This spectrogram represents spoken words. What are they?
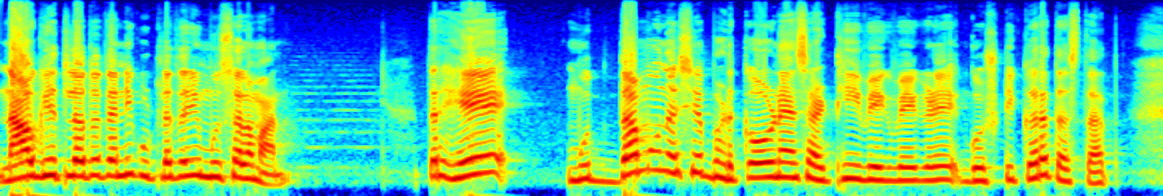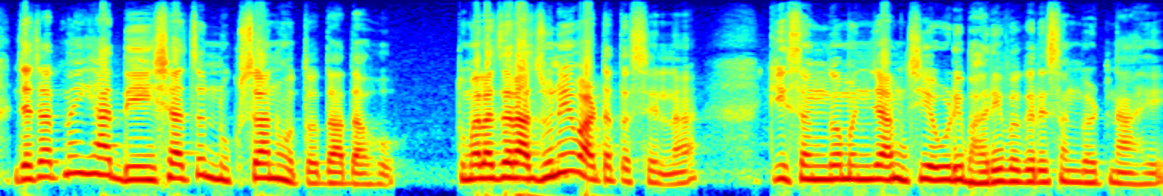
नाव घेतलं होतं त्यांनी कुठलं तरी मुसलमान. तर हे मुद्दामून असे भडकवण्यासाठी वेगवेगळे गोष्टी करत असतात ज्याच्यातनं ह्या देशाचं नुकसान होतं दादा हो. तुम्हाला जर अजूनही वाटत असेल ना की संघ म्हणजे आमची एवढी भारी वगैरे संघटना आहे.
